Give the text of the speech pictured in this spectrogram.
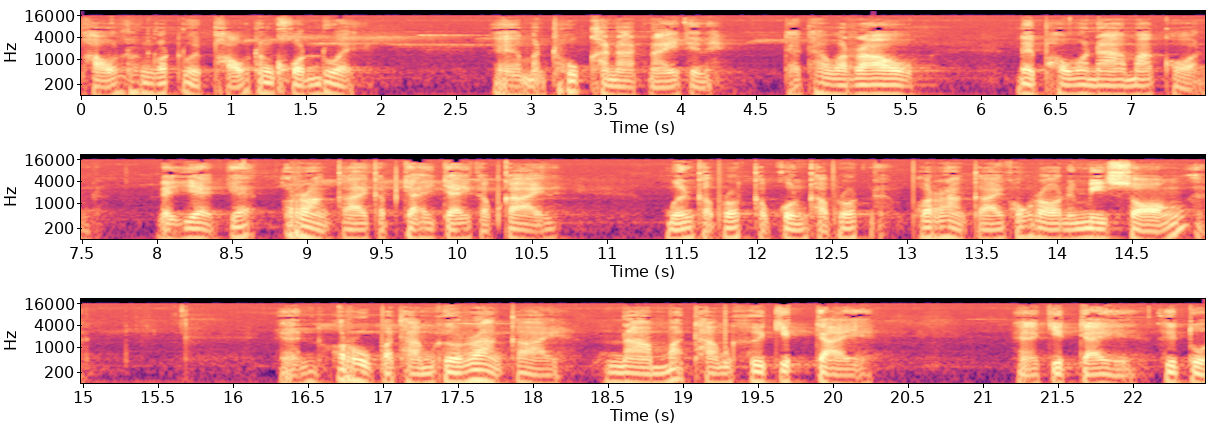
เผาทั้งรถด้วยเผาทั้งคนด้วย มันทุกข์ขนาดไหนทีนี่แต่ถ้าว่าเราได้ภาวนามาก่อน ได้แยกแยะร่างกายกับใจใจกับกาย เหมือนกับรถกับคนขับรถนะเพราะร่างกายของเราเนี่ยมีสองรูปธรรมคือร่างกาย นามธรรมคือจิตใจ จิตใจคือตัว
